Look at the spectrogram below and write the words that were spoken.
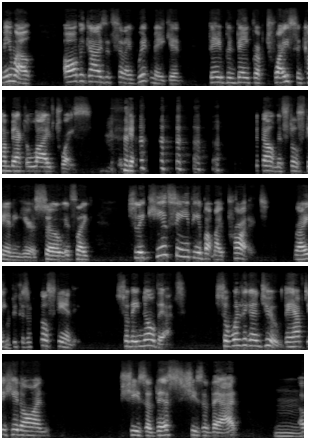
Meanwhile all the guys that said i wouldn't make it they've been bankrupt twice and come back alive twice development still standing here. So it's like so they can't say anything about my product right because i'm still standing so they know that so what are they going to do they have to hit on she's a this she's a that Mm,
